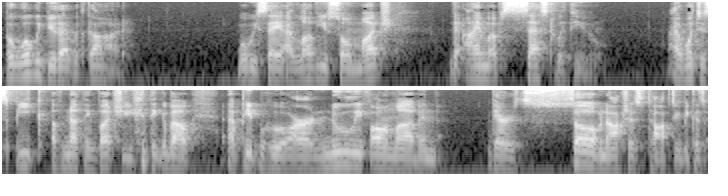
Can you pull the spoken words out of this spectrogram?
But will we do that with God? Will we say, I love you so much that I'm obsessed with you? I want to speak of nothing but you. You think about uh, people who are newly fall in love and they're so obnoxious to talk to because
